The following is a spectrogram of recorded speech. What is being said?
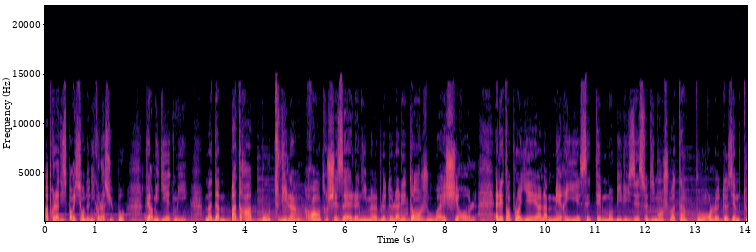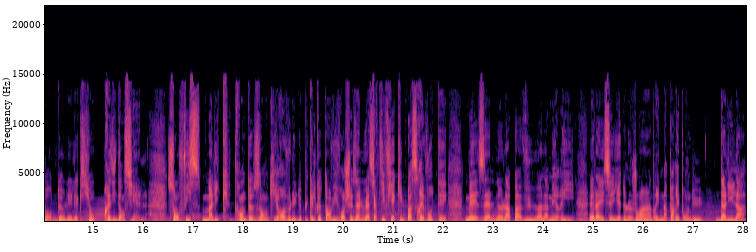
après la disparition de Nicolas Suppot, vers midi et demi, Madame Badra Boutvillain rentre chez elle, un immeuble de l'allée d'Anjou à Échirolles. Elle est employée à la mairie et s'était mobilisée ce dimanche matin pour le deuxième tour de l'élection présidentielle. Son fils Malik, 32 ans, qui est revenu depuis quelque temps vivre chez elle, lui a certifié qu'il passerait voter. Mais elle ne l'a pas vu à la mairie. Elle a essayé de le joindre, il n'a pas répondu. Dalila,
